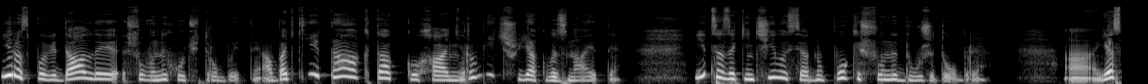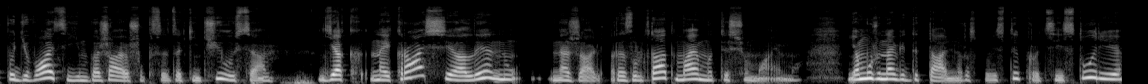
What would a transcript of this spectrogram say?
і розповідали, що вони хочуть робити. А батьки так, так, кохані, робіть, як ви знаєте. І це закінчилося ну, поки що не дуже добре. Я сподіваюся, їм бажаю, щоб все закінчилося як найкраще, але, ну, на жаль, результат маємо те, що маємо. Я можу навіть детально розповісти про ці історії.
